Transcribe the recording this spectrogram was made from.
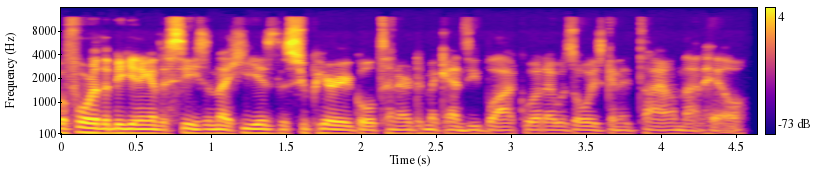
before the beginning of the season that he is the superior goaltender to Mackenzie Blackwood. I was always going to die on that hill.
